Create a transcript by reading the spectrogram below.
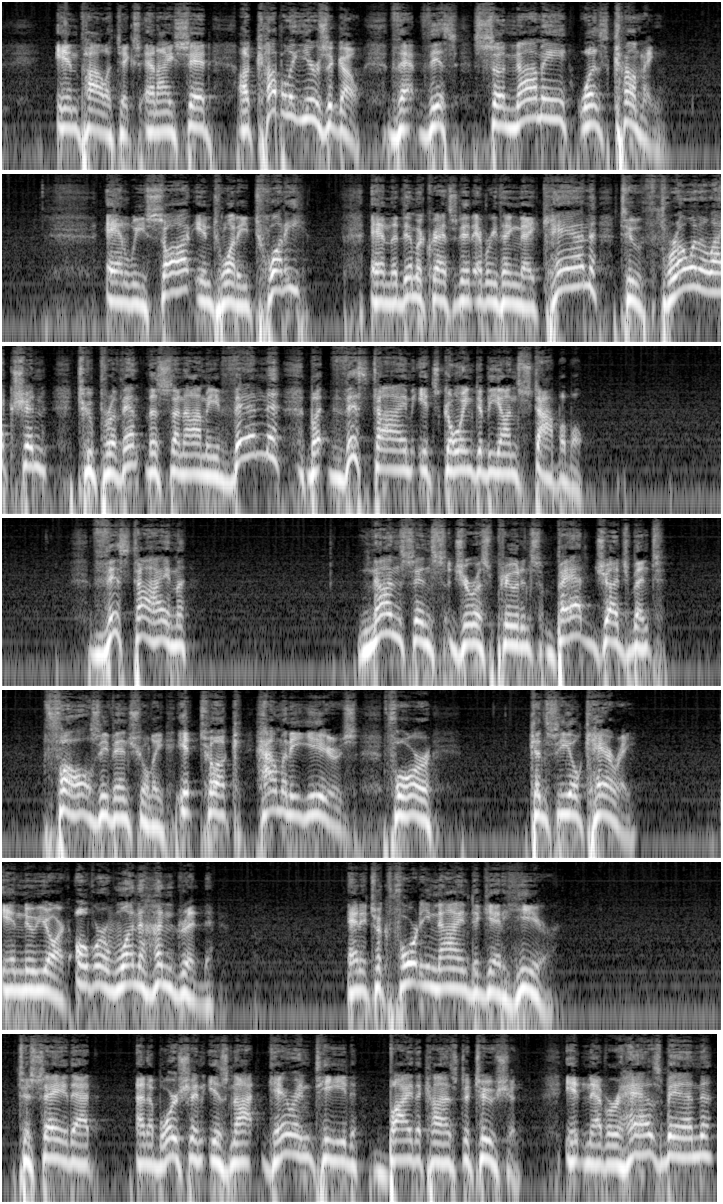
in politics. And I said a couple of years ago that this tsunami was coming. And we saw it in 2020. And the Democrats did everything they can to throw an election to prevent the tsunami then, but this time it's going to be unstoppable. This time, nonsense jurisprudence, bad judgment falls eventually. It took how many years for concealed carry in New York? Over 100. And it took 49 to get here. To say that an abortion is not guaranteed by the Constitution. It never has been.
